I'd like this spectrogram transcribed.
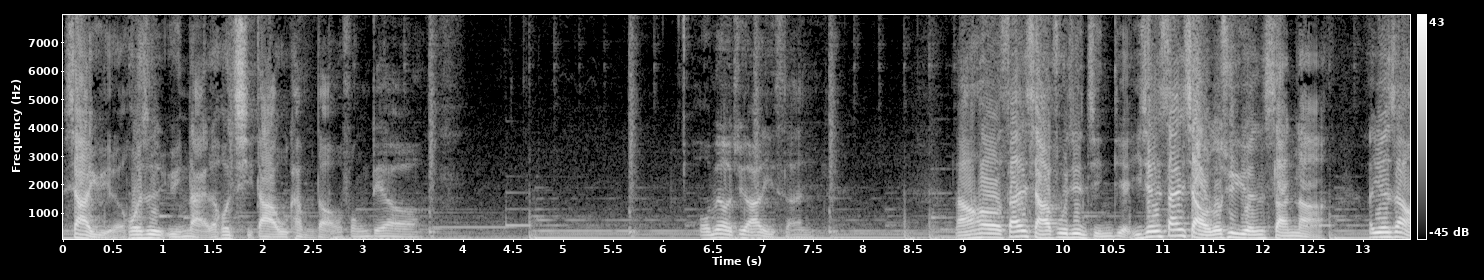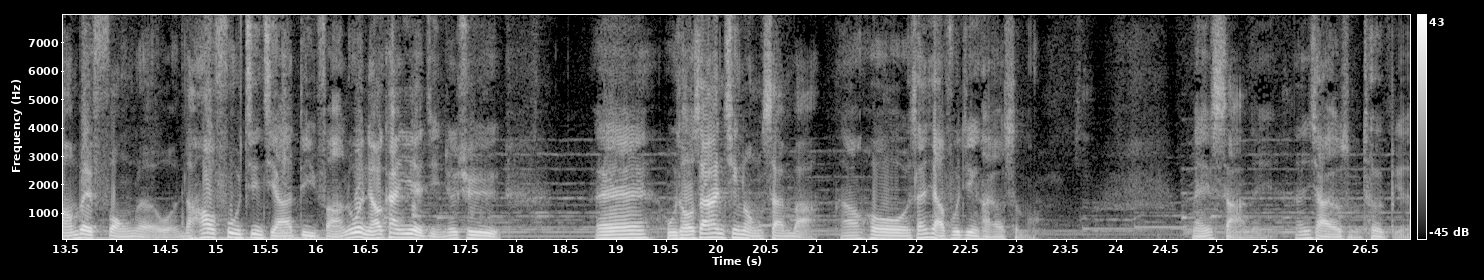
下雨了，或是云来了，或起大雾看不到，疯掉。我没有去阿里山，然后三峡附近景点，以前三峡我都去鸢山啦，那鸢山好像被封了。我然后附近其他地方，如果你要看夜景，就去，诶虎头山和青龙山吧。然后三峡附近还有什么？没啥呢。三峡有什么特别的？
